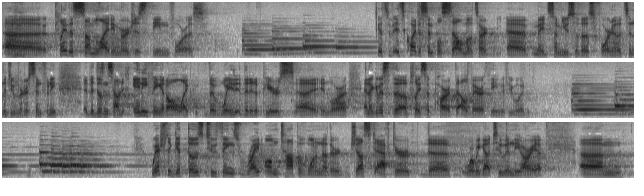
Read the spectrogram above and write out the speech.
Uh, play the Some Light Emerges theme for us. It's, it's quite a simple cell. Mozart uh, made some use of those four notes in the mm-hmm. Jupiter Symphony. It, doesn't sound anything at all like the way that it appears uh, in Laura. And I give us the A Place Apart, the Albert theme, if you would. We actually get those two things right on top of one another just after the, where we got to in the aria. Um,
